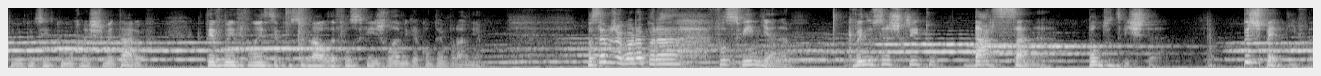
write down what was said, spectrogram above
também conhecido como o Renascimento Árabe, que teve uma influência considerável da filosofia islâmica contemporânea. Passamos agora para a filosofia indiana, que vem do sânscrito Darsana, ponto de vista, perspectiva.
